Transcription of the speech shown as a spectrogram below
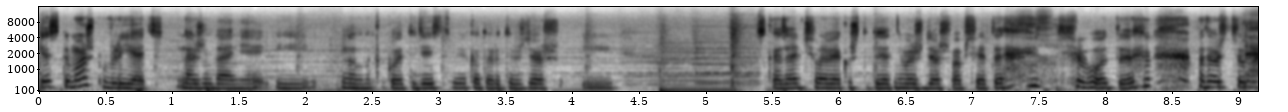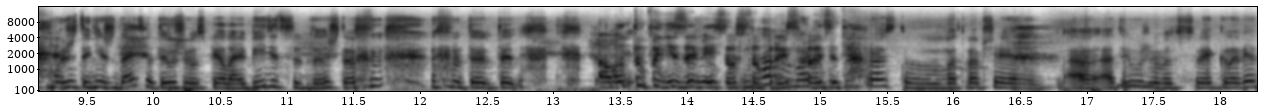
Если ты можешь повлиять на ожидание и ну, на какое-то действие, которое ты ждешь, и сказать человеку, что ты от него ждешь вообще-то чего-то. Потому что человек может и не ждать, а ты уже успела обидеться, да, что... А он тупо не заметил, что происходит. Просто вот вообще... А, а ты уже вот в своей голове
